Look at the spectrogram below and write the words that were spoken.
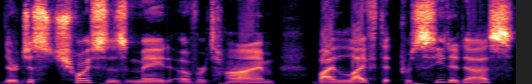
They're just choices made over time by life that preceded us.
